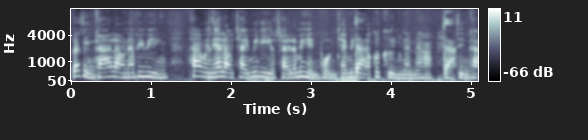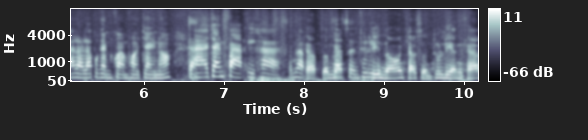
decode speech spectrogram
แล้วสินค้าเรานะพี่วิง ถ้าวันนี้เราใช้ไม่ดีใช้แล้วไม่เห็นผลใช้ไม่ดีจ้ะเราก็คืนเงินนะคะ จ้ะสินค้าเรารับประกันความพอใจเนาะจ้ะ อะอาจารย์ฝากอีกค่ะสำหรับครับสำหรับชาวสวนทุเรียน พี่น้องชาวสวนทุเรียนครับ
